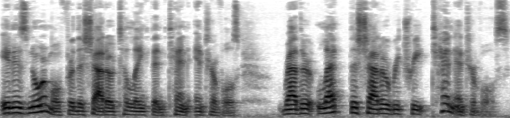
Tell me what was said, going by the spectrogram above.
It is normal for the shadow to lengthen ten intervals. Rather, let the shadow retreat ten intervals.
